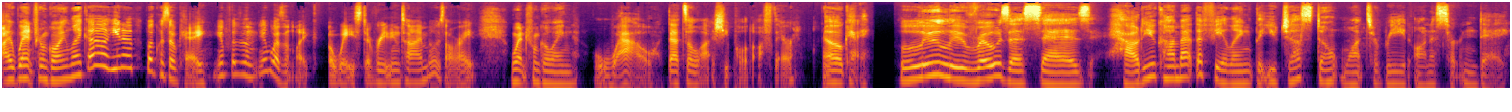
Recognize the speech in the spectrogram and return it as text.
I went from going like, oh, you know, the book was okay. It wasn't, it wasn't like a waste of reading time. It was all right. Went from going, wow, that's a lot she pulled off there. Okay. Lulu Rosa says, How do you combat the feeling that you just don't want to read on a certain day?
